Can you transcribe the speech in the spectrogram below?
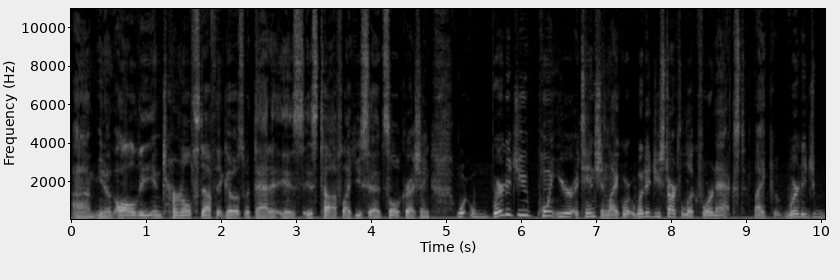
um, you know all the internal stuff that goes with that is is tough, like you said, soul crushing. Wh- Where did you point your attention? Like, wh- what did you start to look for next? Like, where did you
